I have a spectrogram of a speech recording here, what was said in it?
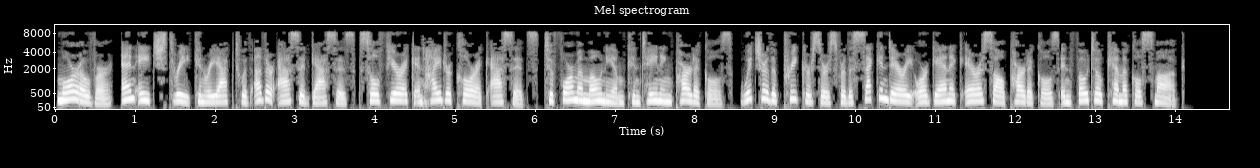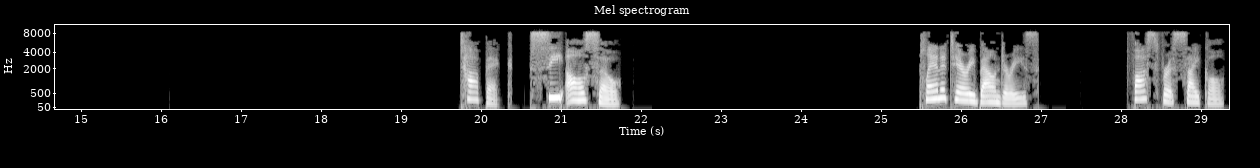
Moreover, NH3 can react with other acid gases sulfuric and hydrochloric acids to form ammonium-containing particles, which are the precursors for the secondary organic aerosol particles in photochemical smog. Topic. See also Planetary boundaries Phosphorus cycle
